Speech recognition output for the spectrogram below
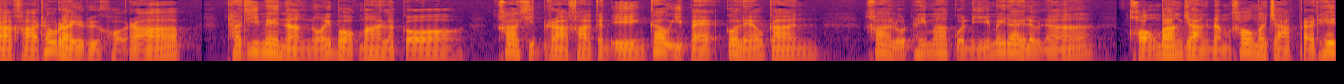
ราคาเท่าไหร่หรือขอรับ ถ้าที่แม่นางน้อยบอกมาละก็ข้าคิดราคากันเองเก้าอีแปะก็แล้วกันข้าลดให้มากกว่านี้ไม่ได้แล้วนะ ของบางอย่างนำเข้ามาจากประเทศ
